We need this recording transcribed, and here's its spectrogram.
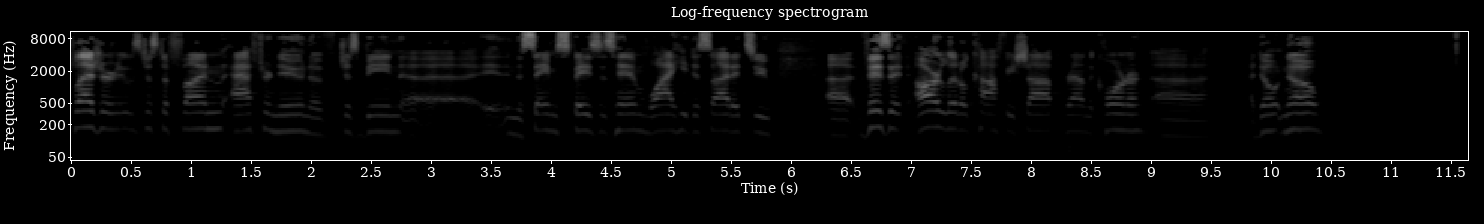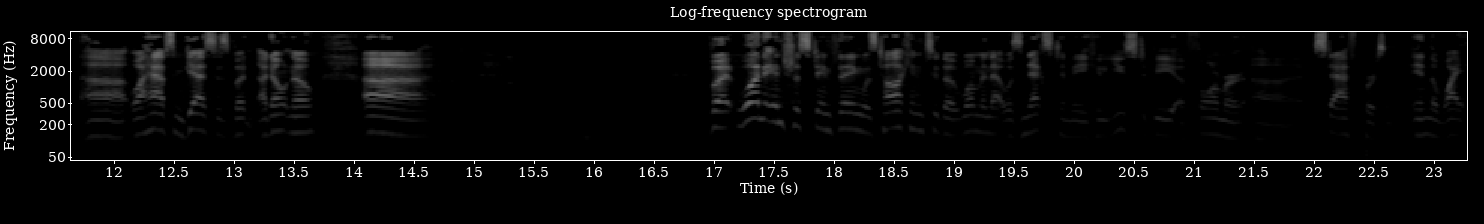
pleasure. It was just a fun afternoon of just being uh, in the same space as him. Why he decided to uh, visit our little coffee shop around the corner, uh, I don't know. Uh, well, I have some guesses, but I don't know. But one interesting thing was talking to the woman that was next to me, who used to be a former uh, staff person in the White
